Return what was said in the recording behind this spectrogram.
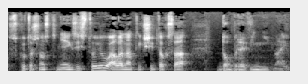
v skutočnosti neexistujú, ale na tých šitoch sa dobre vynímajú.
